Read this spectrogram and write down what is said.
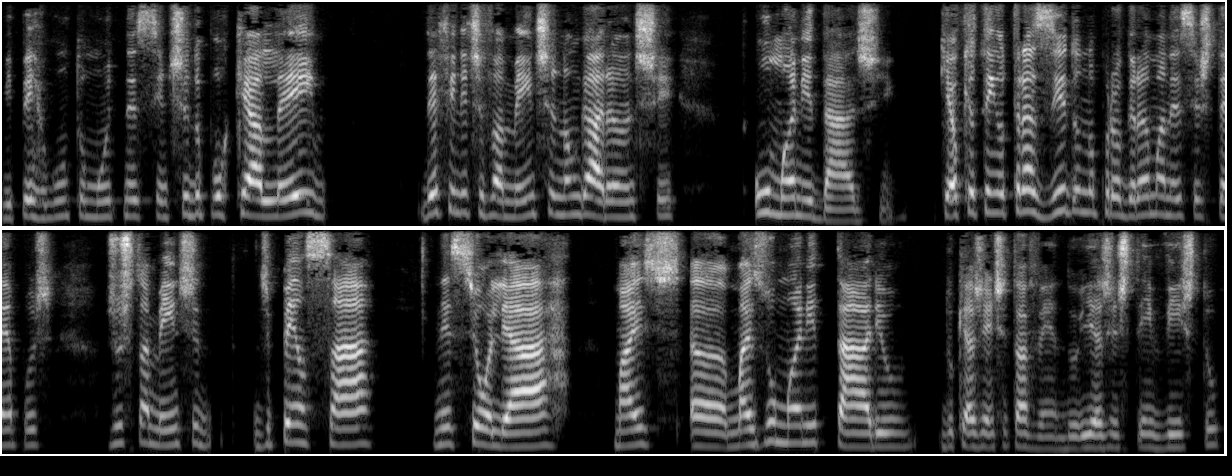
Me pergunto muito nesse sentido, porque a lei definitivamente não garante humanidade, que é o que eu tenho trazido no programa nesses tempos, justamente de pensar nesse olhar mais, uh, mais humanitário do que a gente está vendo. E a gente tem visto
